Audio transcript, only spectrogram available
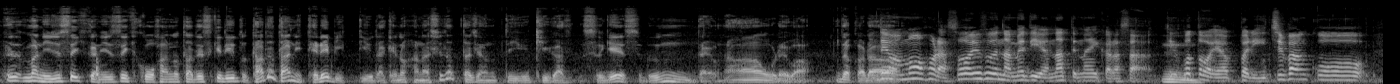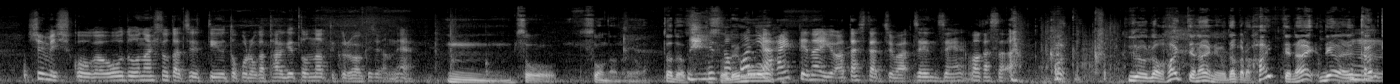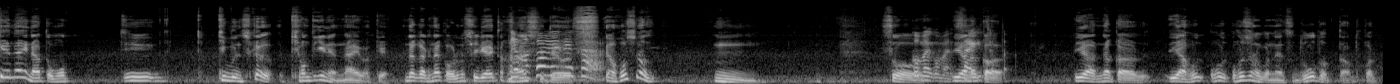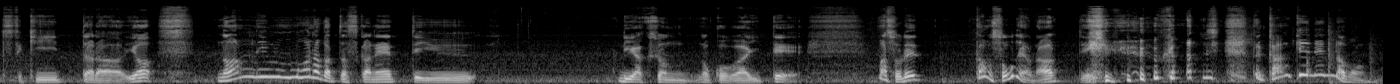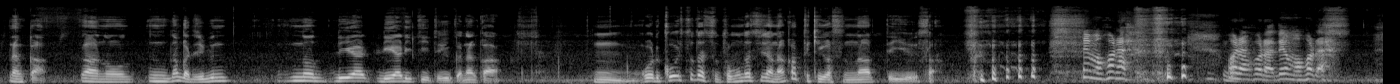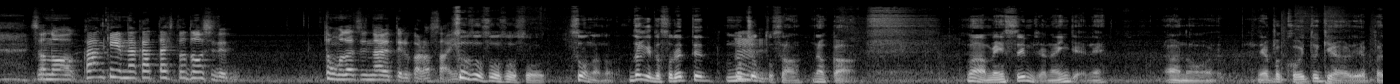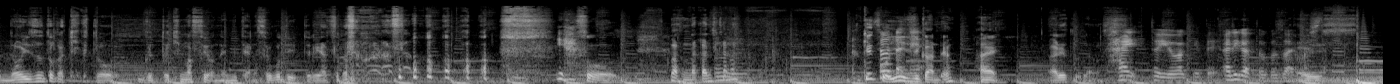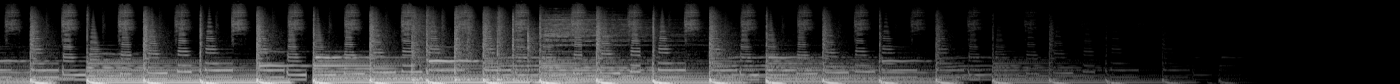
えまあ20世紀か20世紀後半の立て付けで言うとただ単にテレビっていうだけの話だったじゃんっていう気がすげえするんだよな俺は。だからでももうほらそういう風なメディアになってないからさ、っていうことはやっぱり一番こう趣味思考が王道な人たちっていうところがターゲットになってくるわけじゃんね。うんそうそうなのよ。ただでそそれも。こには入ってないよ私たちは全然若さ。いやだから入ってないのよ。だから入ってない。で関係ないなと思っていう気分しか基本的にはないわけ。だからなんか俺の知り合いと話してていや星野うん。そう。ごめんごめんいやなんかいやなんかいやほほ星野君のやつどうだったとかっつって聞いたらいや何にも思わなかったっすかねっていうリアクションの子がいてまあそれ多分そうだよなっていう感じ。関係ねえんだもん。なんかあのうんなんか自分のリアリアリティというかなんかうん俺こういう人たちと友達じゃなかった気がすんなっていうさ。でもほら ほらほらでもほらその関係なかった人同士で友達になれてるからさ今。そうそうそうそうそうそうなの。だけどそれってもうちょっとさ、なんかまあメインストリームじゃないんだよね。あのやっぱこういう時はやっぱノイズとか聞くとグッときますよねみたいなそういうこと言ってるやつらだからさ。そう。まあそんな感じかな、うん。結構いい時間だよ。はい。ありがとうございます。はい。というわけでありがとうございまはい。した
